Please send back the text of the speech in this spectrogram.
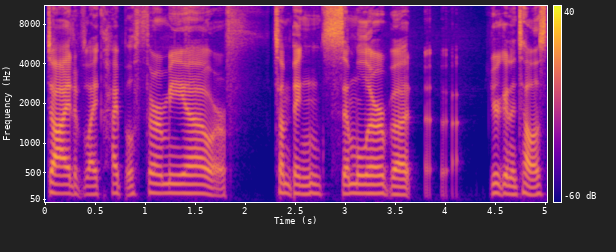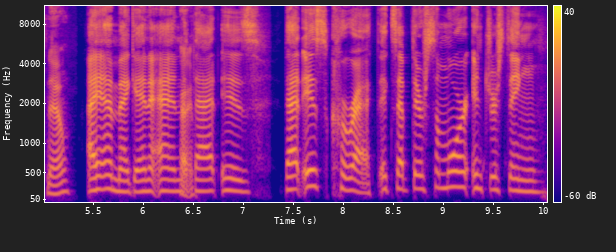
died of like hypothermia or f- something similar, but uh, you're going to tell us now. I am Meghan, and Okay. that is that is correct. Except there's some more interesting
